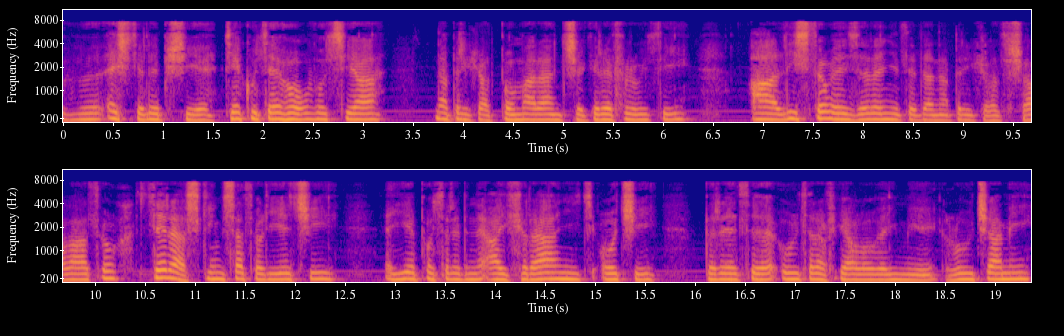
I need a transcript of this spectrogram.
v ešte lepšie tekutého ovocia, napríklad pomaranče, grefruity a listovej zelene, teda napríklad v šalátoch. Teraz, kým sa to lieči, je potrebné aj chrániť oči pred ultrafialovými lúčami,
